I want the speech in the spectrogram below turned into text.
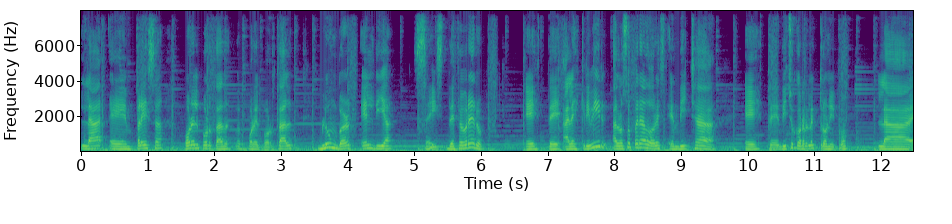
la eh, empresa por el, portal, por el portal Bloomberg el día 6 de febrero. Este, al escribir a los operadores en dicha, este, dicho correo electrónico, la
